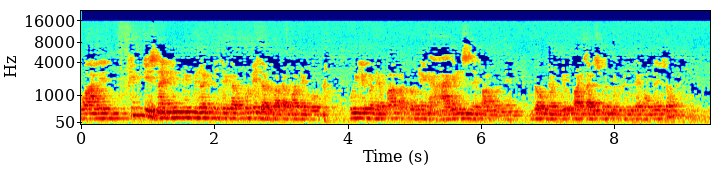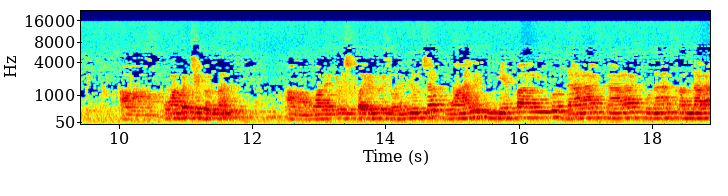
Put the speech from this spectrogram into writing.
उहाँले फिफ्टिज नाइन्टिन फिफ्टीमा खिचेका फुटेजहरूबाट बनेको उहिलेको नेपाल अथवा ने ह्यागेन्स नेपाल भन्ने यो अडचालिस मिनटको देखाउँदैछ उहाँको ट्रिब्युटमा उहाँलाई टुरिस्ट पहिलो टुरिस्ट भने पनि हुन्छ। उहाँले नेपालको डाँडा काँडा कुना कन्दरा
